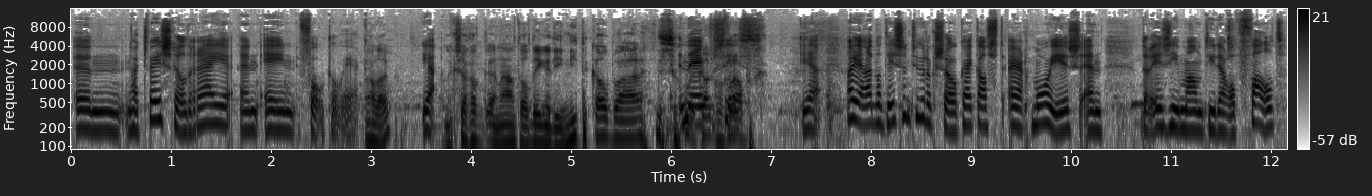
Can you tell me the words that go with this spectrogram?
een, nou, twee schilderijen en één fotowerk. Oh, leuk. Ja. En ik zag ook een aantal dingen die niet te koop waren. Dus dat Nee, ook precies. grappig. Ja. Nou ja, dat is natuurlijk zo. Kijk, als het erg mooi is en er is iemand die daarop valt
